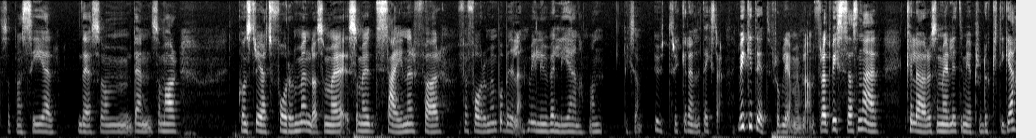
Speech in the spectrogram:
Så att man ser det som den som har konstruerat formen då, som är, som är designer för, för formen på bilen, vill ju väldigt gärna att man liksom uttrycker den lite extra. Vilket är ett problem ibland. För att vissa sådana här kulörer som är lite mer produktiga,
